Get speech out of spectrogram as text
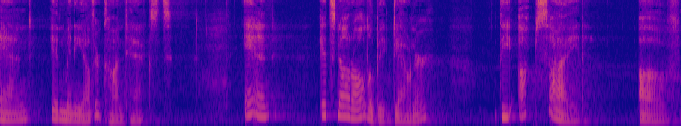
and in many other contexts. And it's not all a big downer. The upside of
